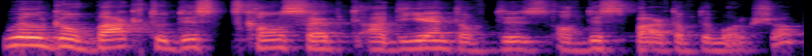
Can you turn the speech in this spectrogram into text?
We'll go back to this concept at the end of this, of this part of the workshop.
